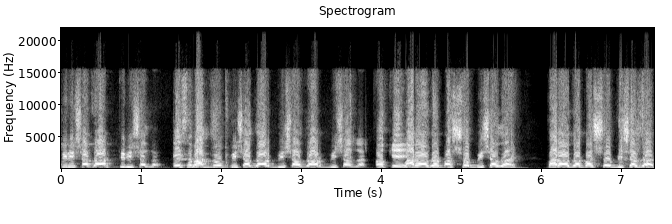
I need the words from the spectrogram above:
তিরিশ হাজার তিরিশ হাজার। এই সব- বিশ হাজার বিশ হাজার বিশ হাজার। ওকে বারো হাজার পাঁচশো বিশ হাজার। বারো হাজার পাঁচশো বিশ হাজার।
